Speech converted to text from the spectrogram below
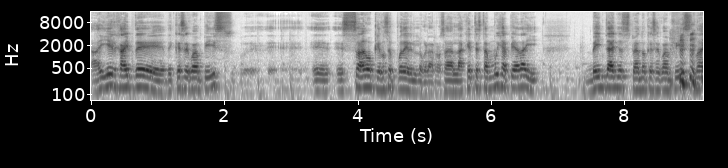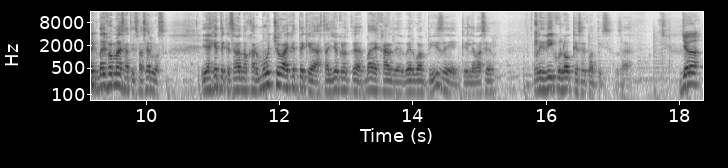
ahí el hype de, de que es el One Piece eh, eh, es algo que no se puede lograr. O sea, la gente está muy happyada y 20 años esperando que sea One Piece, no hay, no hay forma de satisfacerlos. Y hay gente que se va a enojar mucho, hay gente que hasta yo creo que va a dejar de ver One Piece, de que le va a ser ridículo que es el One Piece. O sea, yo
